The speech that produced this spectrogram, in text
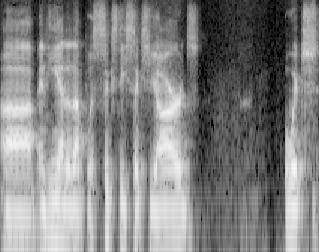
uh, and he ended up with 66 yards, which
